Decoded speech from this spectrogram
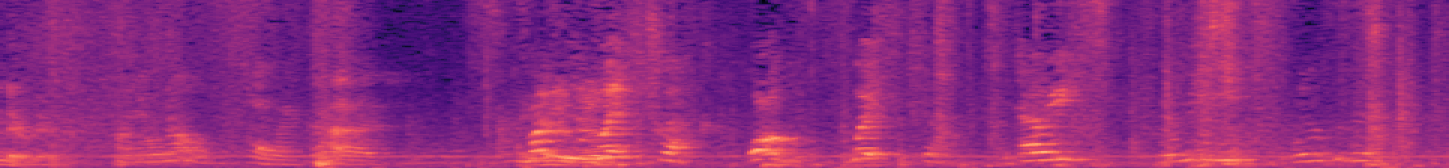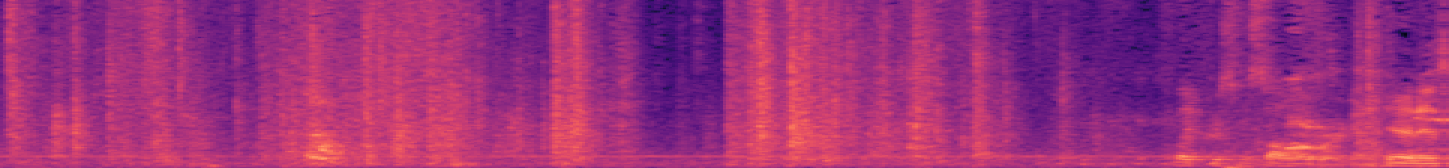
in there, man? I don't know. Oh my god. It must Yeah, be a man. whip truck. Whoa, whip truck. Daddy, let me see. Let me see. Like Christmas all over again. Yeah, it is.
